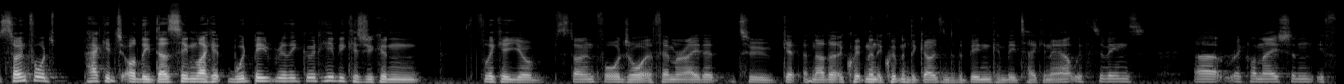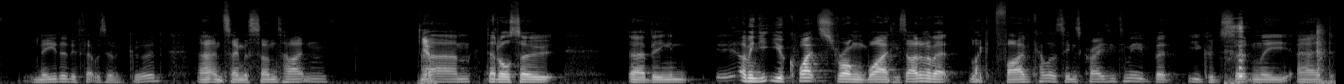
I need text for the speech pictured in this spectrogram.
Stoneforge package oddly does seem like it would be really good here because you can flicker your Stoneforge or Ephemerate it to get another equipment. Equipment that goes into the bin can be taken out with Sevinne's uh, reclamation if needed, if that was ever good. Uh, and same with Sun Titan. Yep. Um, that also uh, being in. I mean, you- you're quite strong whitey, so I don't know about like five colors seems crazy to me, but you could certainly add.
